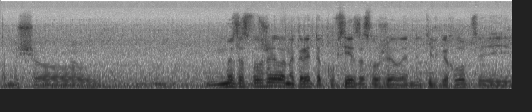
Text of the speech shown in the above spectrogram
тому що ми заслужили на критику, всі заслужили, не тільки хлопці, і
